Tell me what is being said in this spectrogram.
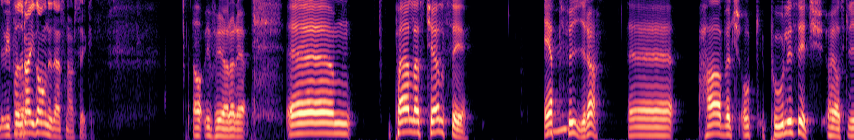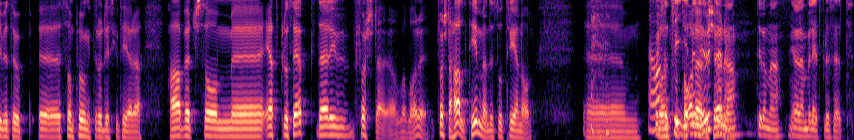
Vi får ja. dra igång det där snart, Syk. Ja, vi får göra det. Uh, Palace-Chelsea. 1-4. Eh, Havertz och Pulisic har jag skrivit upp eh, som punkter att diskutera. Havertz som 1 eh, plus 1 där i första, ja, vad var det? Första halvtimmen, det står 3-0. Eh, ja. Första 10 minuterna till och med gör han väl 1 plus 1.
